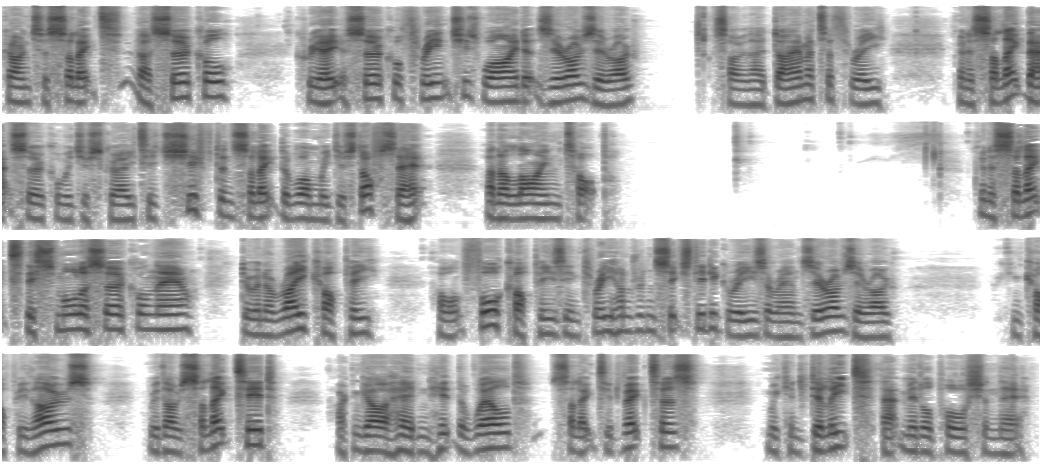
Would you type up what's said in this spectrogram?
Going to select a circle, create a circle 3 inches wide at 0, 0 so that diameter 3. I'm going to select that circle we just created, shift and select the one we just offset and align top. I'm going to select this smaller circle now, do an array copy. I want four copies in 360 degrees around 0, 0. We can copy those. With those selected, I can go ahead and hit the weld selected vectors. We can delete that middle portion there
